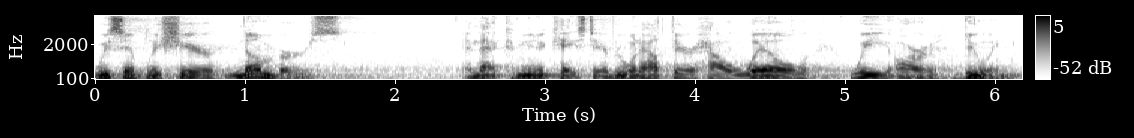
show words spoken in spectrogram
we simply share numbers, and that communicates to everyone out there how well we are doing.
